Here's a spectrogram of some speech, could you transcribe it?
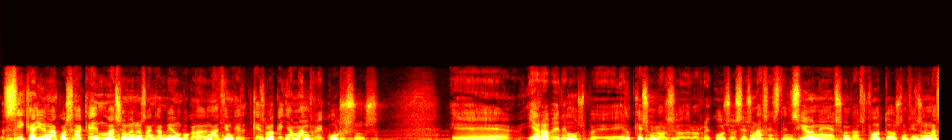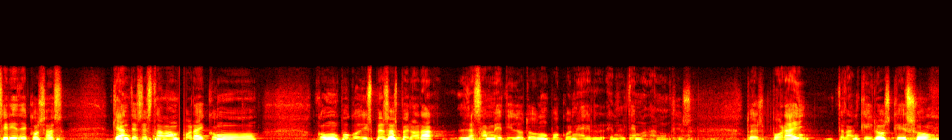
sí que hay una cosa que más o menos han cambiado un poco la donación, que, es lo que llaman recursos. Eh, y ahora veremos pues, el qué son los, de los recursos. Son las extensiones, son las fotos, en fin, son una serie de cosas que antes estaban por ahí como, como un poco dispersas, pero ahora las han metido todo un poco en el, en el tema de anuncios. Entonces, por ahí, tranquilos, que eso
